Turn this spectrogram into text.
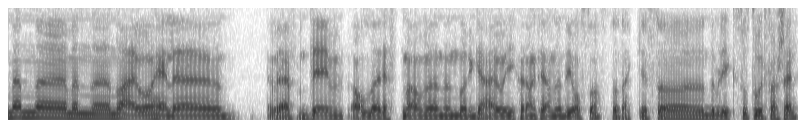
men, eh, men eh, nå er jo hele det, Alle resten av Norge er jo i karantene, de også, så det, så det, blir ikke så stor forskjell.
